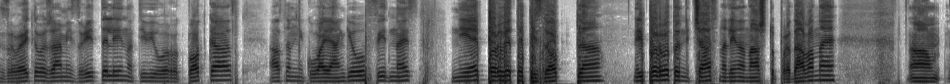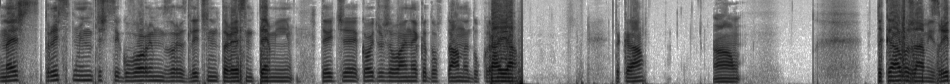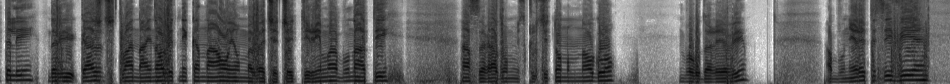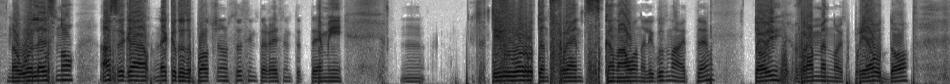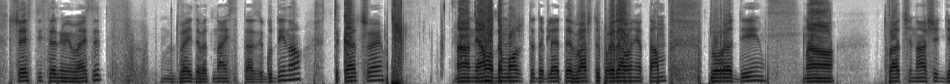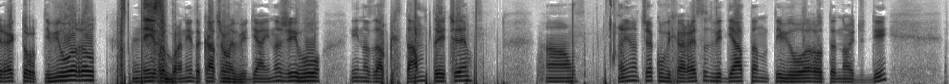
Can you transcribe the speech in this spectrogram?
Здравейте, уважаеми зрители на TV World Podcast. Аз съм Николай Ангелов и днес ни е първият епизод а, и първата ни част нали, на нашето предаване. А, днес 30 минути ще си говорим за различни интересни теми, тъй че който желая нека да остане до края. Така. А, така, уважаеми зрители, да ви кажа, че това е най-новият ни канал. Имаме вече 4 абонати. Аз се радвам изключително много. Благодаря ви. Абонирайте се и вие. Много е лесно. А сега, нека да започнем с интересните теми. TV World and Friends канала, нали го знаете? Той временно е спрял до 6-7 месец 2019 тази година. Така че а, няма да можете да гледате вашите предавания там поради а, това, че нашия директор от TV World ни забрани да качваме видеа и на живо и на запис там, тъй че а, иначе ако ви харесат видеята на TV World 1 HD,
